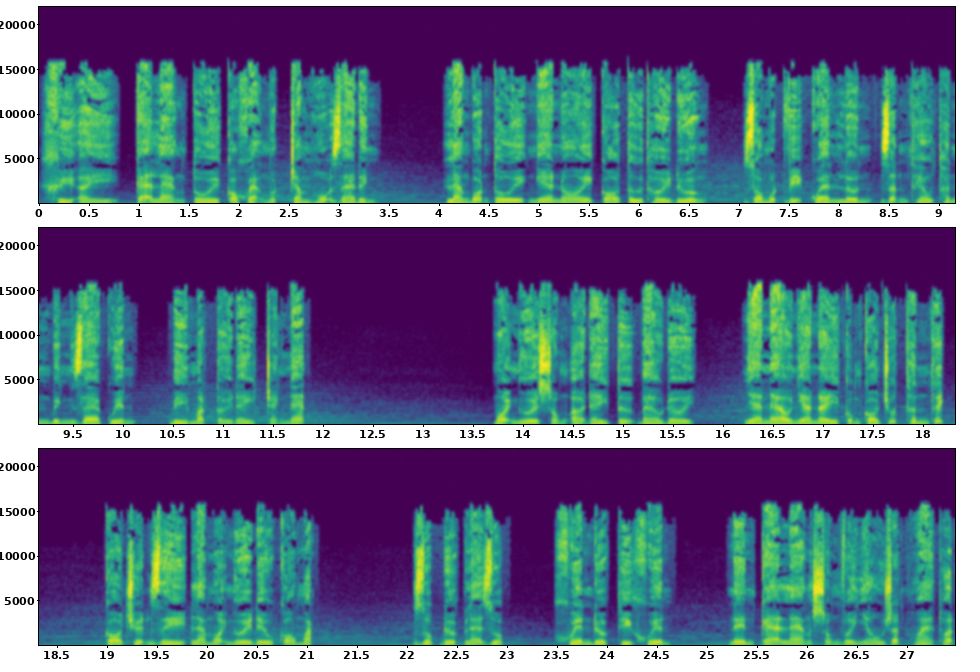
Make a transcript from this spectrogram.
Khi ấy, cả làng tôi có khoảng 100 hộ gia đình. Làng bọn tôi nghe nói có từ thời đường, do một vị quan lớn dẫn theo thân binh gia quyến, bí mật tới đây tránh nạn. Mọi người sống ở đây tự bao đời, nhà nào nhà nấy cũng có chút thân thích. Có chuyện gì là mọi người đều có mặt. Giúp được là giúp, khuyên được thì khuyên, nên cả làng sống với nhau rất hòa thuận.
